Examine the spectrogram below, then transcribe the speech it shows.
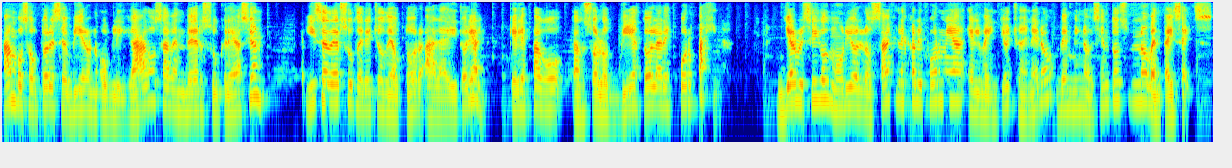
ambos autores se vieron obligados a vender su creación, y ceder sus derechos de autor a la editorial, que les pagó tan solo 10 dólares por página. Jerry Siegel murió en Los Ángeles, California, el 28 de enero de 1996.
